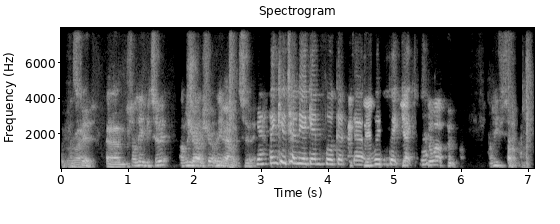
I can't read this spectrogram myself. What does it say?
That's right. good. Um, Shall I leave you to it? I'll leave, Sure, you- sure, I'll leave yeah. you to it. Yeah, thank you, Tony, again for a good, uh, really great Yeah, lecture. you're welcome. I'll leave you to it.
